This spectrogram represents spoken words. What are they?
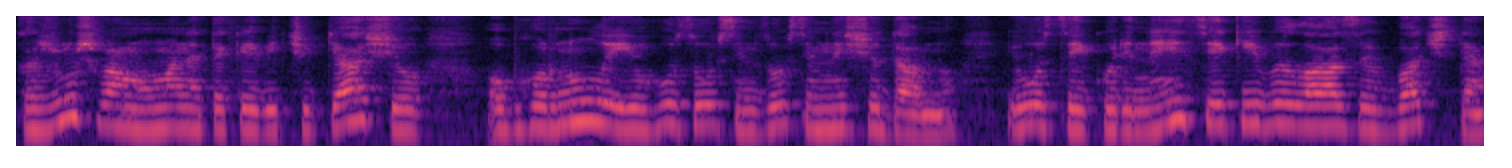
кажу ж вам, у мене таке відчуття, що обгорнули його зовсім зовсім нещодавно. І ось цей корінець, який вилазив, бачите,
